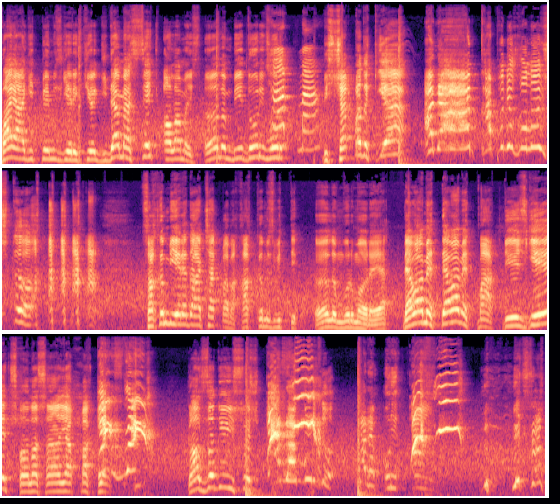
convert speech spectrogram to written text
Bayağı gitmemiz gerekiyor. Gidemezsek alamayız. Oğlum bir dur vur. Çarpma. Biz çarpmadık ya. Anam kapını konuştu. Sakın bir yere daha çarpma bak. Hakkımız bitti. Oğlum vurma oraya. Devam et devam et. Bak düz git. Sola sağ yapmak yok. Gazla diyor Yusuf. Anam vurdu. Anam oraya. Ah. Yusuf.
